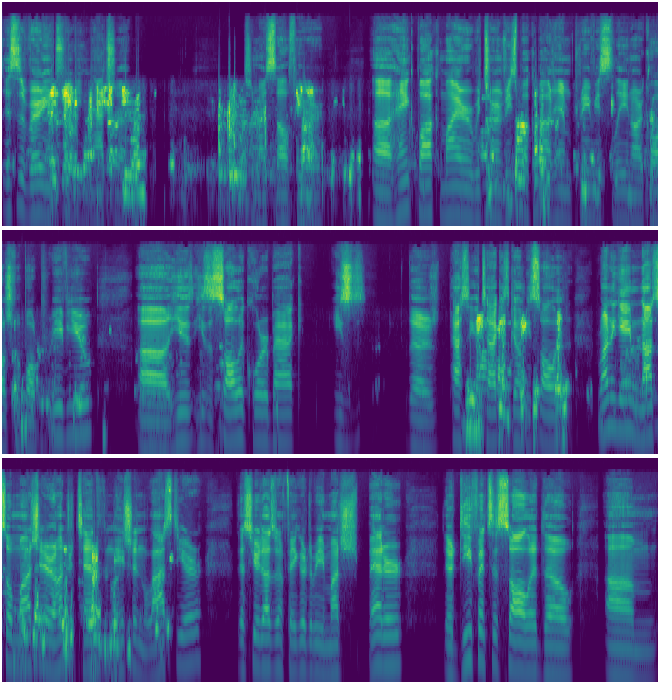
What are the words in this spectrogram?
this is a very intriguing matchup to myself here. Uh, Hank Bachmeier returns. We spoke about him previously in our college football preview. Uh, he's he's a solid quarterback. He's the passing attack is going to be solid. Running game, not so much. They're 110th in the nation last year. This year doesn't figure to be much better. Their defense is solid, though. Um,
